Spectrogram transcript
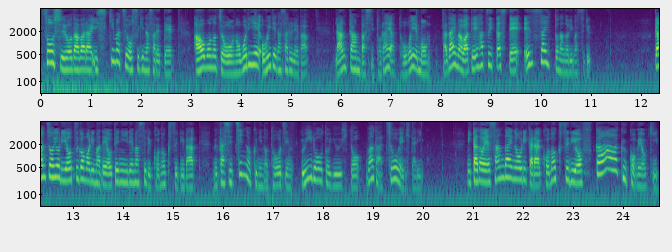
総州小田原一色町を過ぎなされて、青物町を上りへおいでなさるれば、欄干橋虎屋東右衛門、ただいまは剃髪いたして、塩菜と名乗りまする。岩頂より大津ごもりまでお手に入れまするこの薬は、昔陳の国の当人、ウイローという人、我が蝶へ来たり、帝へ三代の折からこの薬を深く込め置き、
